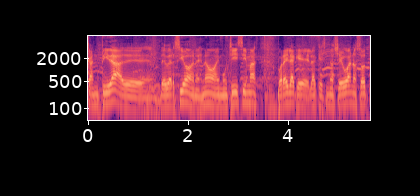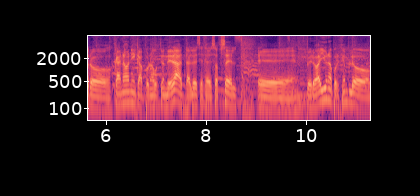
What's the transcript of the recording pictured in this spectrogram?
cantidad de, versiones, ¿no? Hay muchísimas. Por ahí la que, la que nos llegó a nosotros canónica por una cuestión de edad, tal vez es la de Soft Cell. Eh, pero hay una, por ejemplo,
